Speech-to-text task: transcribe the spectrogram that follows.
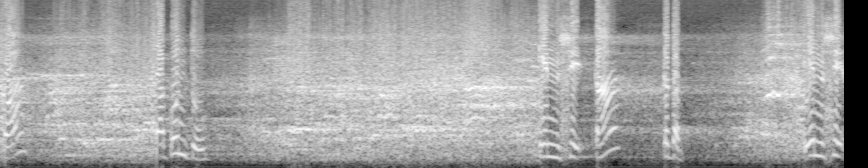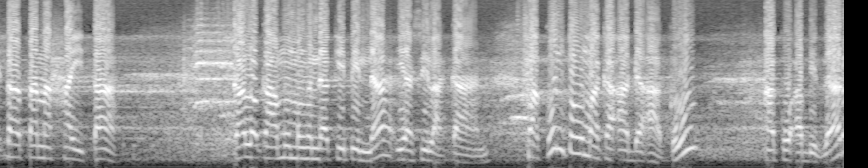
Fa Fakuntu Insikta tetap. Insikta tanah haita. Kalau kamu menghendaki pindah ya silahkan Fakuntu maka ada aku. Aku Abidar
